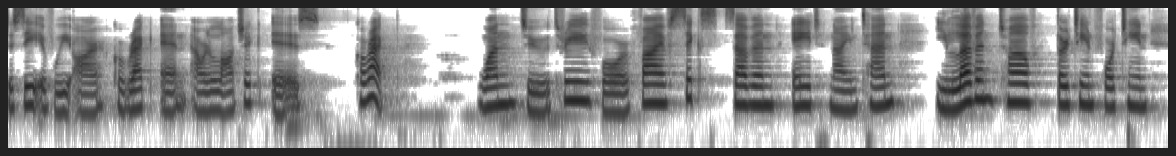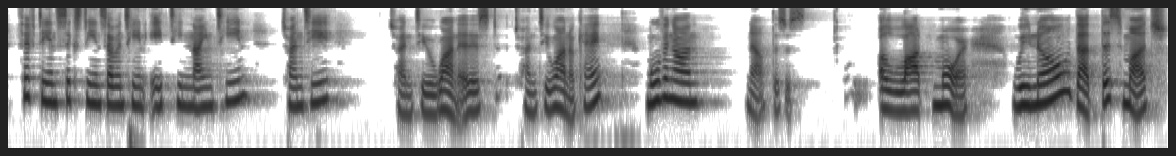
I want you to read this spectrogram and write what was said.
to see if we are correct and our logic is correct. 1, 2, 3, 4, 5, 6, 7, 8, 9, 10, 11, 12, 13, 14, 15, 16, 17, 18, 19, 20, 21. It is 21, okay? Moving on. Now, this is a lot more. We know that this much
